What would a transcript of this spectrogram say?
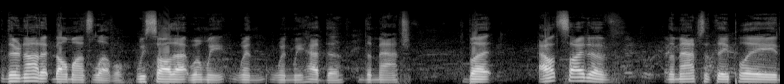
they're not at Belmont's level. We saw that when we when when we had the the match, but outside of the match that they played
